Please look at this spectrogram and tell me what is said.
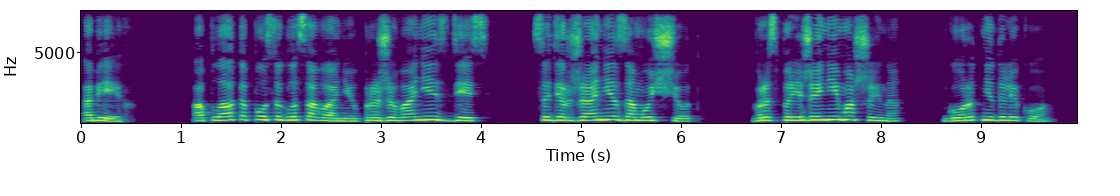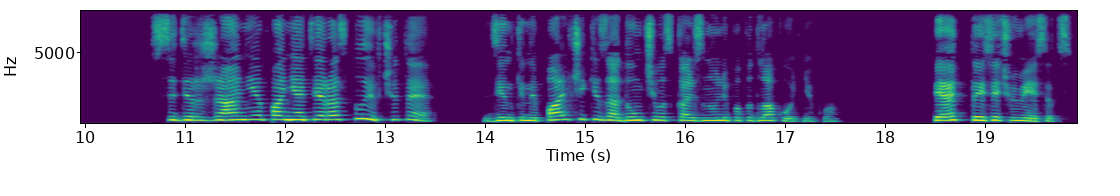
обеих. Оплата по согласованию, проживание здесь, содержание за мой счет. В распоряжении машина, город недалеко». «Содержание – понятие расплывчатое», Динкины пальчики задумчиво скользнули по подлокотнику. «Пять тысяч в месяц.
